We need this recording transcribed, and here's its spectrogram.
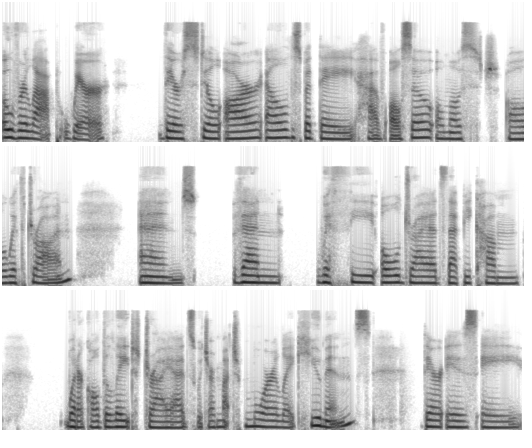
overlap where there still are elves, but they have also almost all withdrawn. And then with the old dryads that become what are called the late dryads, which are much more like humans, there is a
